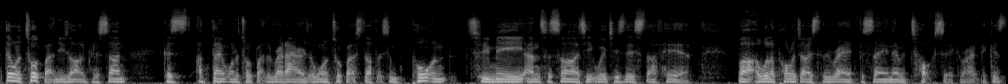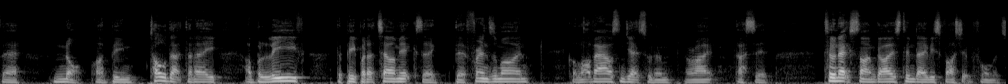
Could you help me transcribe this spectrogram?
I don't want to talk about the news article in the Sun because I don't want to talk about the red arrows. I want to talk about stuff that's important to me and society, which is this stuff here. But I will apologise to the red for saying they were toxic, right? Because they're not. I've been told that today. I believe the people that tell me it because they're, they're friends of mine. Got a lot of hours and jets with them. All right, that's it. Till next time, guys. Tim Davies, Fast Jet Performance.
